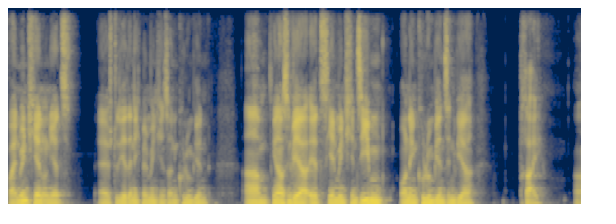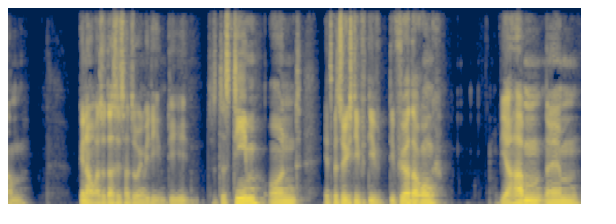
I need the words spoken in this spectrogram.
war in München und jetzt äh, studiert er nicht mehr in München, sondern in Kolumbien. Ähm, genau, sind wir jetzt hier in München sieben und in Kolumbien sind wir drei. Ähm, genau, also das ist halt so irgendwie die, die, das, Team. Und jetzt bezüglich die, die, die Förderung, wir haben ähm,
